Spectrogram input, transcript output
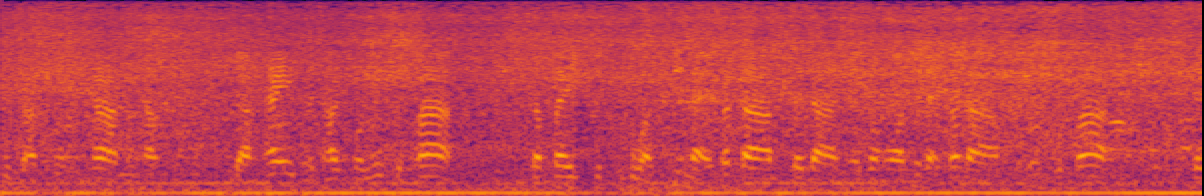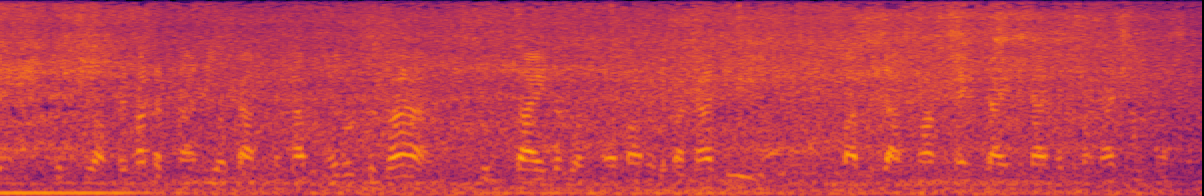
ผู้การตรวจชาตินะครับอยากให้ประชาชนรู้สึกว่า จะไปจุดตรวจที่ไหนก็ตามจะด่านในกองอที่ไหนก็ตามรู้สึกว่าเป็นจุดตรวจเป็นมาตรฐานเดียวกันนะครับให้รู้สึกว่าภูมิใจตำรวจออกมาปฏิบัติหน้าที่ปราศจากความแทงใจในการปฏิบัติหน้าที่ครับ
